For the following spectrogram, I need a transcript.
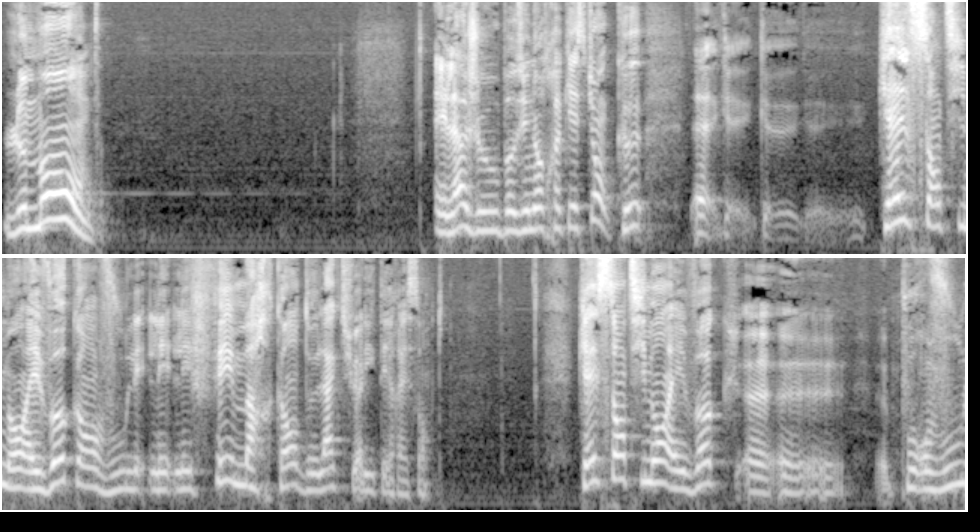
le monde. Et là, je vous pose une autre question. Que, euh, quel sentiment évoque en vous les, faits marquants de l'actualité récente? Quel sentiment évoque euh, euh, pour vous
